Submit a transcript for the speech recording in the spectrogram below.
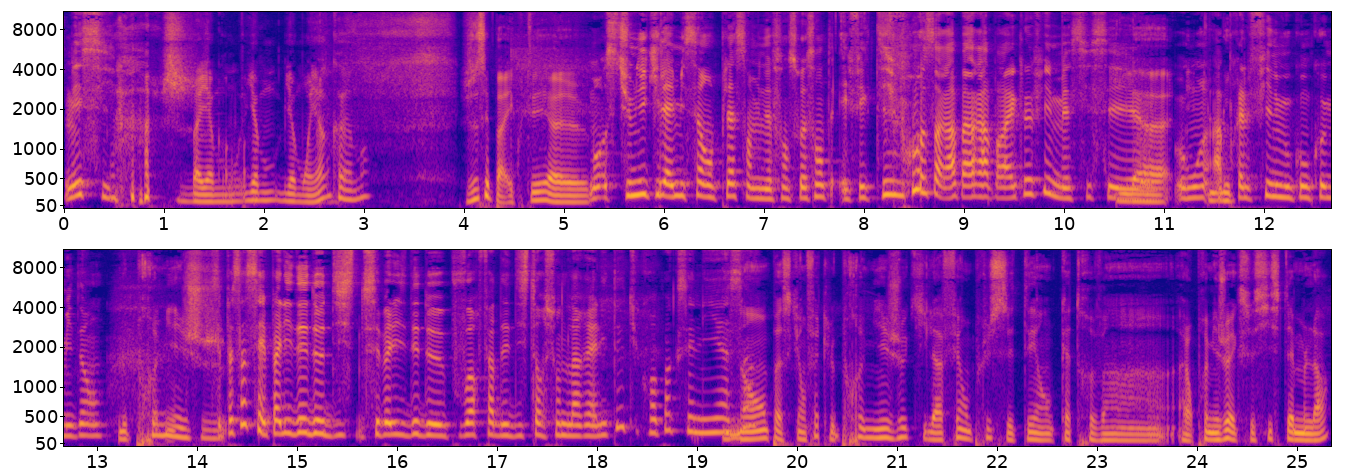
Mais si. Bah, il y, a Je y, y moyen quand même. Je sais pas, écoutez, euh, Bon, si tu me dis qu'il a mis ça en place en 1960, effectivement, ça n'a pas de rapport avec le film. Mais si c'est euh, au moins le- après le film ou concomitant, le premier c'est jeu. pas ça. C'est pas l'idée de, dis- c'est pas l'idée de pouvoir faire des distorsions de la réalité? Tu crois pas que c'est lié à ça? Non, parce qu'en fait, le premier jeu qu'il a fait en plus, c'était en 80. Alors, premier jeu avec ce système-là,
